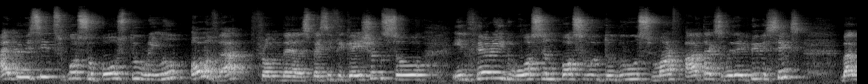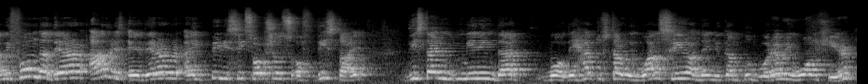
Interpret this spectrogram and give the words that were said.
IPv6 was supposed to remove all of that from the specification, so in theory it wasn't possible to do smurf attacks with IPv6, but we found that there are, other, uh, there are IPv6 options of this type, this time meaning that, well, they have to start with one zero and then you can put whatever you want here.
